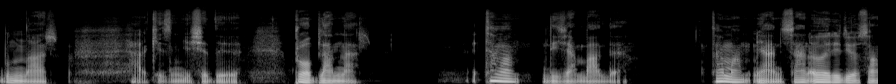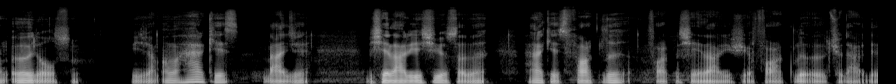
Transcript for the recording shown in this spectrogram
bunlar herkesin yaşadığı problemler. E, tamam diyeceğim ben de. Tamam yani sen öyle diyorsan öyle olsun diyeceğim. Ama herkes bence bir şeyler yaşıyorsa da herkes farklı farklı şeyler yaşıyor. Farklı ölçülerde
